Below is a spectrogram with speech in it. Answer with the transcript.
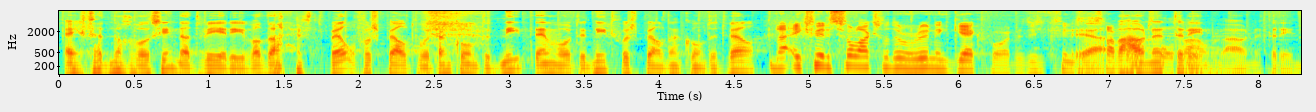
Heeft dat nog wel zin, dat weer hier? Want als het wel voorspeld wordt, dan komt het niet. En wordt het niet voorspeld, dan komt het wel. Nou, ik vind het zo langs met een running gag worden. Dus ik vind het ja, we houden het erin. We houden het erin.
